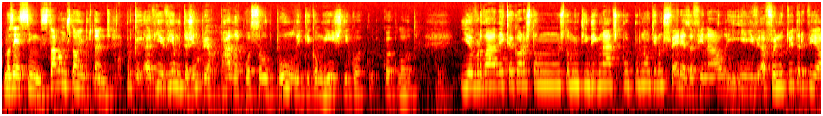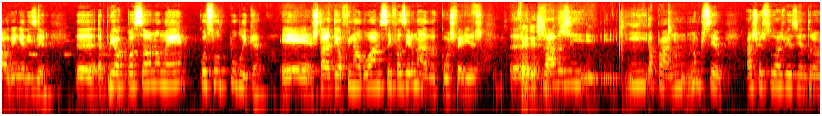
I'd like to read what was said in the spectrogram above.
mas é assim, se estávamos tão importantes, porque havia, havia muita gente preocupada com a saúde pública e com isto e com, a, com aquilo outro. E a verdade é que agora estão, estão muito indignados por, por não termos férias, afinal, e, e foi no Twitter que vi alguém a dizer eh, a preocupação não é com a saúde pública, é estar até ao final do ano sem fazer nada, com as férias, eh, Férias, dadas férias. e, e, e opá, não, não percebo. Acho que as pessoas às vezes entram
